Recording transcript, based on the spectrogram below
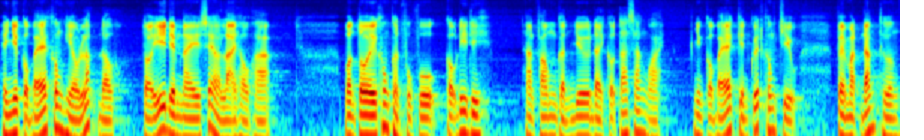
Hình như cậu bé không hiểu lắc đầu, Tỏ ý đêm này sẽ ở lại hầu hạ. Bọn tôi không cần phục vụ, Cậu đi đi. Hàn Phong gần như đẩy cậu ta ra ngoài, Nhưng cậu bé kiên quyết không chịu về mặt đáng thương,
